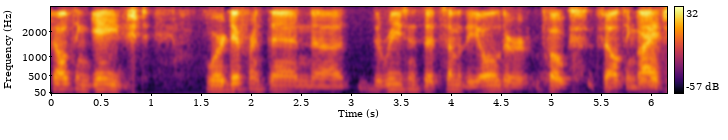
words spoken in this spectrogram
felt engaged were different than uh, the reasons that some of the older folks felt engaged.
